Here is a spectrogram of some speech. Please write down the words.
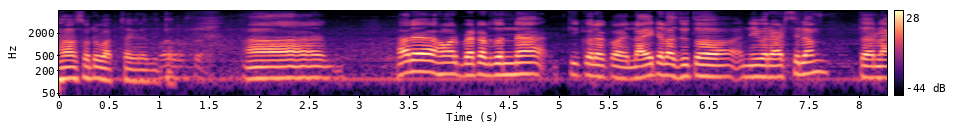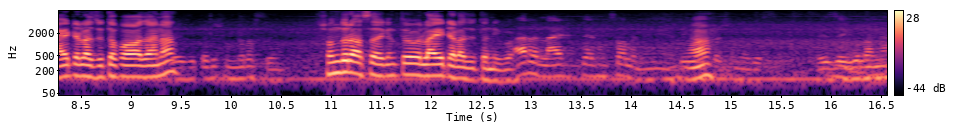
হ্যাঁ ছোটো বাচ্চাকে দিত আর আরে আমার বেটার জন্য কি করে কয়? লাইট এলা জুতো নিবার আসছিলাম। তো লাইট এলা জুতো পাওয়া যায় না। সুন্দর আছে। সুন্দর আছে কিন্তু লাইট এলা জুতো নিব। আরে লাইট এখন চলে নি হ্যাঁ? এই যেগুলো না।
